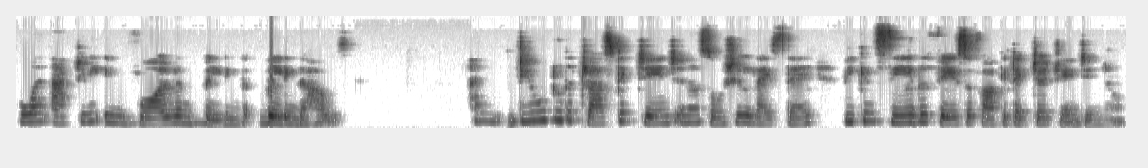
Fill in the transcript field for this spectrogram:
who are actually involved in building the, building the house. And due to the drastic change in our social lifestyle, we can see the face of architecture changing now.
